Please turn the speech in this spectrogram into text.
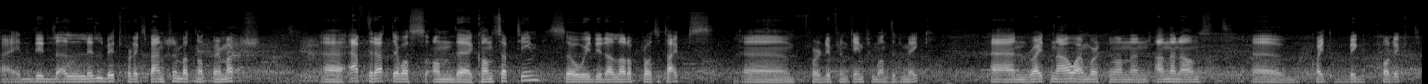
I did a little bit for the expansion, but not very much. Uh, after that, I was on the concept team, so we did a lot of prototypes uh, for different games we wanted to make. And right now I'm working on an unannounced, uh, quite big project.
